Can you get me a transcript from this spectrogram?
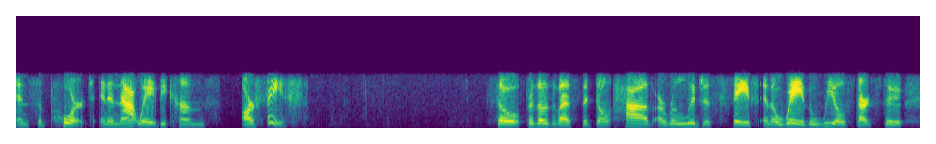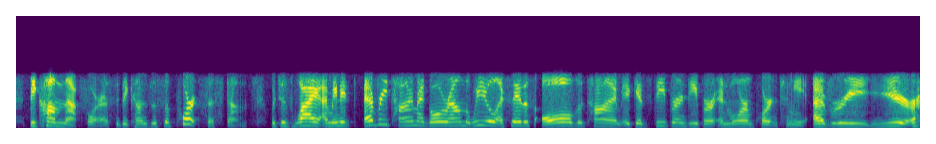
and support. And in that way, it becomes our faith so, for those of us that don't have a religious faith, in a way, the wheel starts to become that for us. It becomes a support system, which is why, I mean, it, every time I go around the wheel, I say this all the time, it gets deeper and deeper and more important to me every year.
